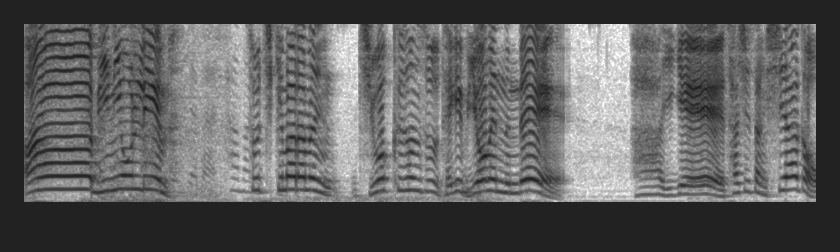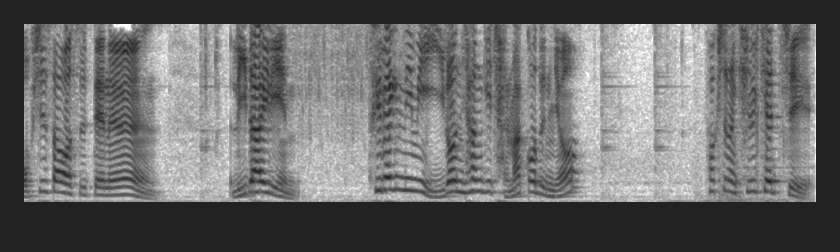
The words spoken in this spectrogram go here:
아 미니올림. 솔직히 말하면 지워크 선수 되게 위험했는데 아 이게 사실상 시야가 없이 싸웠을 때는 리다이린 트백님이 이런 향기 잘 맞거든요? 확실한 kill catch.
